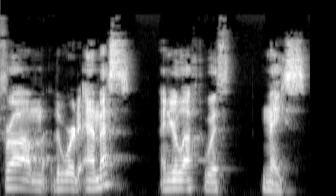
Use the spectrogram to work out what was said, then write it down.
from the word emes and you're left with meis.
